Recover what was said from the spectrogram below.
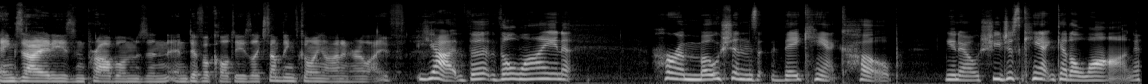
anxieties and problems and, and difficulties. Like something's going on in her life. yeah, the the line her emotions they can't cope. You know, she just can't get along.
